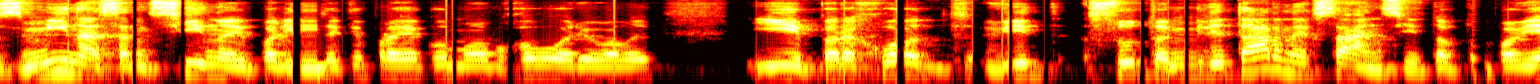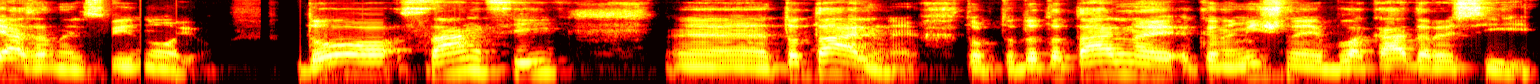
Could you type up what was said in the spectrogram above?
зміна санкційної політики, про яку ми обговорювали, і переход від суто мілітарних санкцій, тобто пов'язаних з війною, до санкцій е, тотальних, тобто до тотальної економічної блокади Росії.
